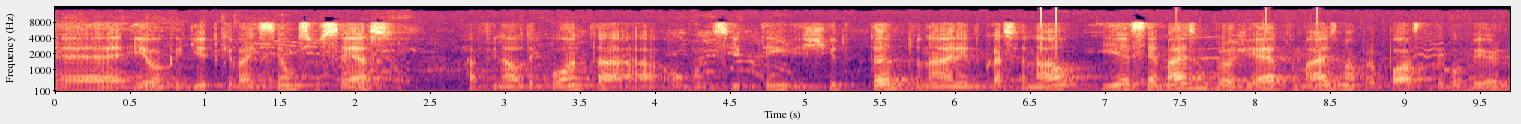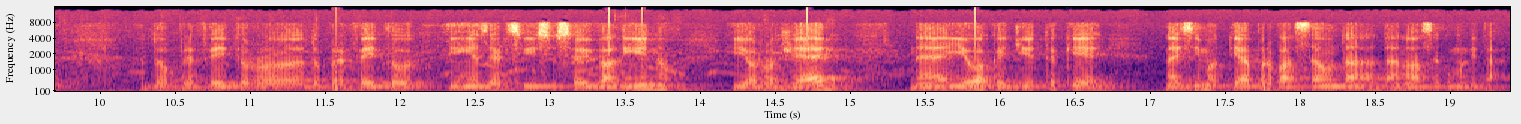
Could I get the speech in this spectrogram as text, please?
É, eu acredito que vai ser um sucesso Afinal de contas, o município tem investido tanto na área educacional e esse é mais um projeto, mais uma proposta de governo do prefeito, do prefeito em exercício, seu Ivalino e o Rogério, né? E eu acredito que nós vamos ter a aprovação da, da nossa comunidade.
